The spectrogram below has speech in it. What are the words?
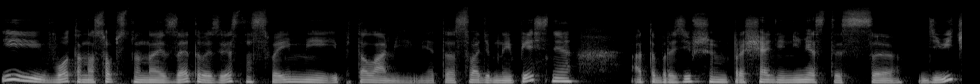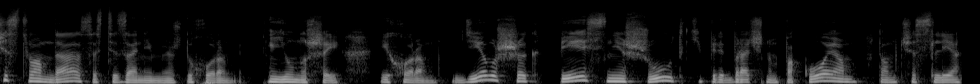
И вот она, собственно, из-за этого известна своими эпиталамиями. Это свадебные песни, отобразившими прощание невесты с девичеством, да, состязанием между хором юношей и хором девушек, песни, шутки перед брачным покоем в том числе.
